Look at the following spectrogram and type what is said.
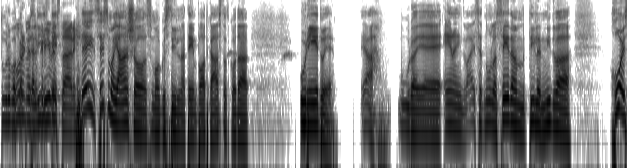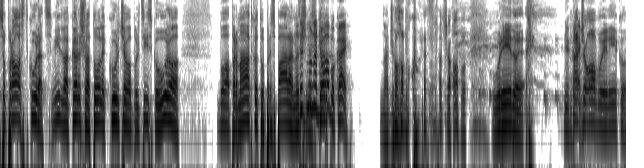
Turbo krive, stari. Dej, vse smo Janšo smo gostili na tem podkastu, tako da v redu je. Ja, ura je 21.07, Tilen midva. Hoj, so prost, kurac, midva kršva tole kurčevo policijsko uro, bova prematko tu prespala. Zdaj smo na jobu, kaj? Na jobu, kurac, na jobu. V redu je. Ja, Na kaj? jobu je rekel.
